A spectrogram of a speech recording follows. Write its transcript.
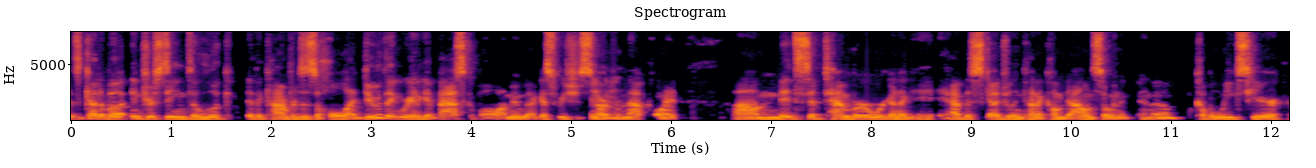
it's kind of a, interesting to look at the conference as a whole. I do think we're going to get basketball. I mean, I guess we should start mm-hmm. from that point. Um, Mid September, we're going to have the scheduling kind of come down. So in a, in a couple weeks here,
